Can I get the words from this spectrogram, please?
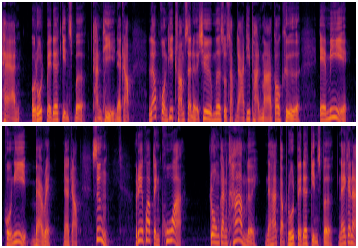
แทนรูธเบเดอร์กินสเบิร์กทันทีนะครับ แล้วคนที่ทรัมป์เสนอชื่อเมื่อสุดสัปดาห์ที่ผ่านมาก็คือเอมี่โคนีแบรเรตนะครับ ซึ่งเรียกว่าเป็นขั้วตรงกันข้ามเลยนะฮะกับรูธเบเดอร์กินสเบิร์กในขณะ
